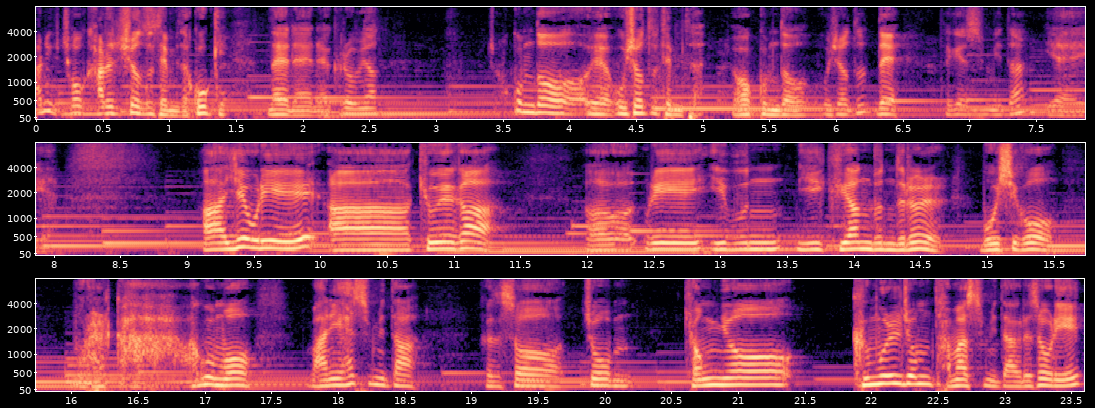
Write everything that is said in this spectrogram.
아니 저 가르치셔도 됩니다. 곱게. 네네네. 그러면 조금 더 예, 오셔도 됩니다. 조금 더 오셔도 네 되겠습니다. 예 예. 아 이제 우리 아 교회가 어, 우리 이분 이 귀한 분들을 모시고 뭐랄까 하고 뭐 많이 했습니다. 그래서 좀 격려 금을 좀 담았습니다. 그래서 우리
